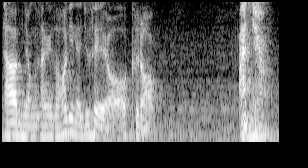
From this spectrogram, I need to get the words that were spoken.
다음 영상에서 확인해 주세요. 그럼 안녕.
